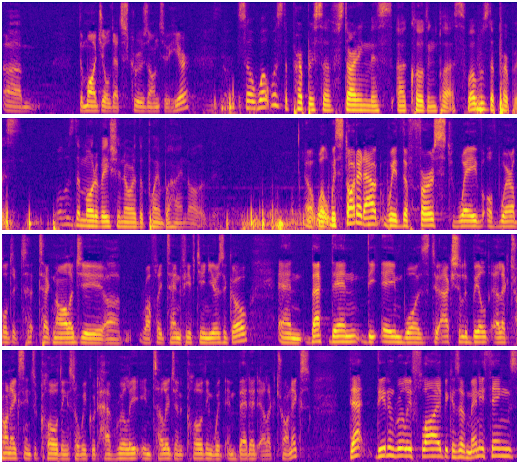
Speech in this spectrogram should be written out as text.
um, the module that screws onto here. So what was the purpose of starting this uh, Clothing Plus? What was the purpose? What was the motivation or the point behind all of this? Uh, well, we started out with the first wave of wearable te- technology uh, roughly 10, 15 years ago. And back then, the aim was to actually build electronics into clothing so we could have really intelligent clothing with embedded electronics. That didn't really fly because of many things,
